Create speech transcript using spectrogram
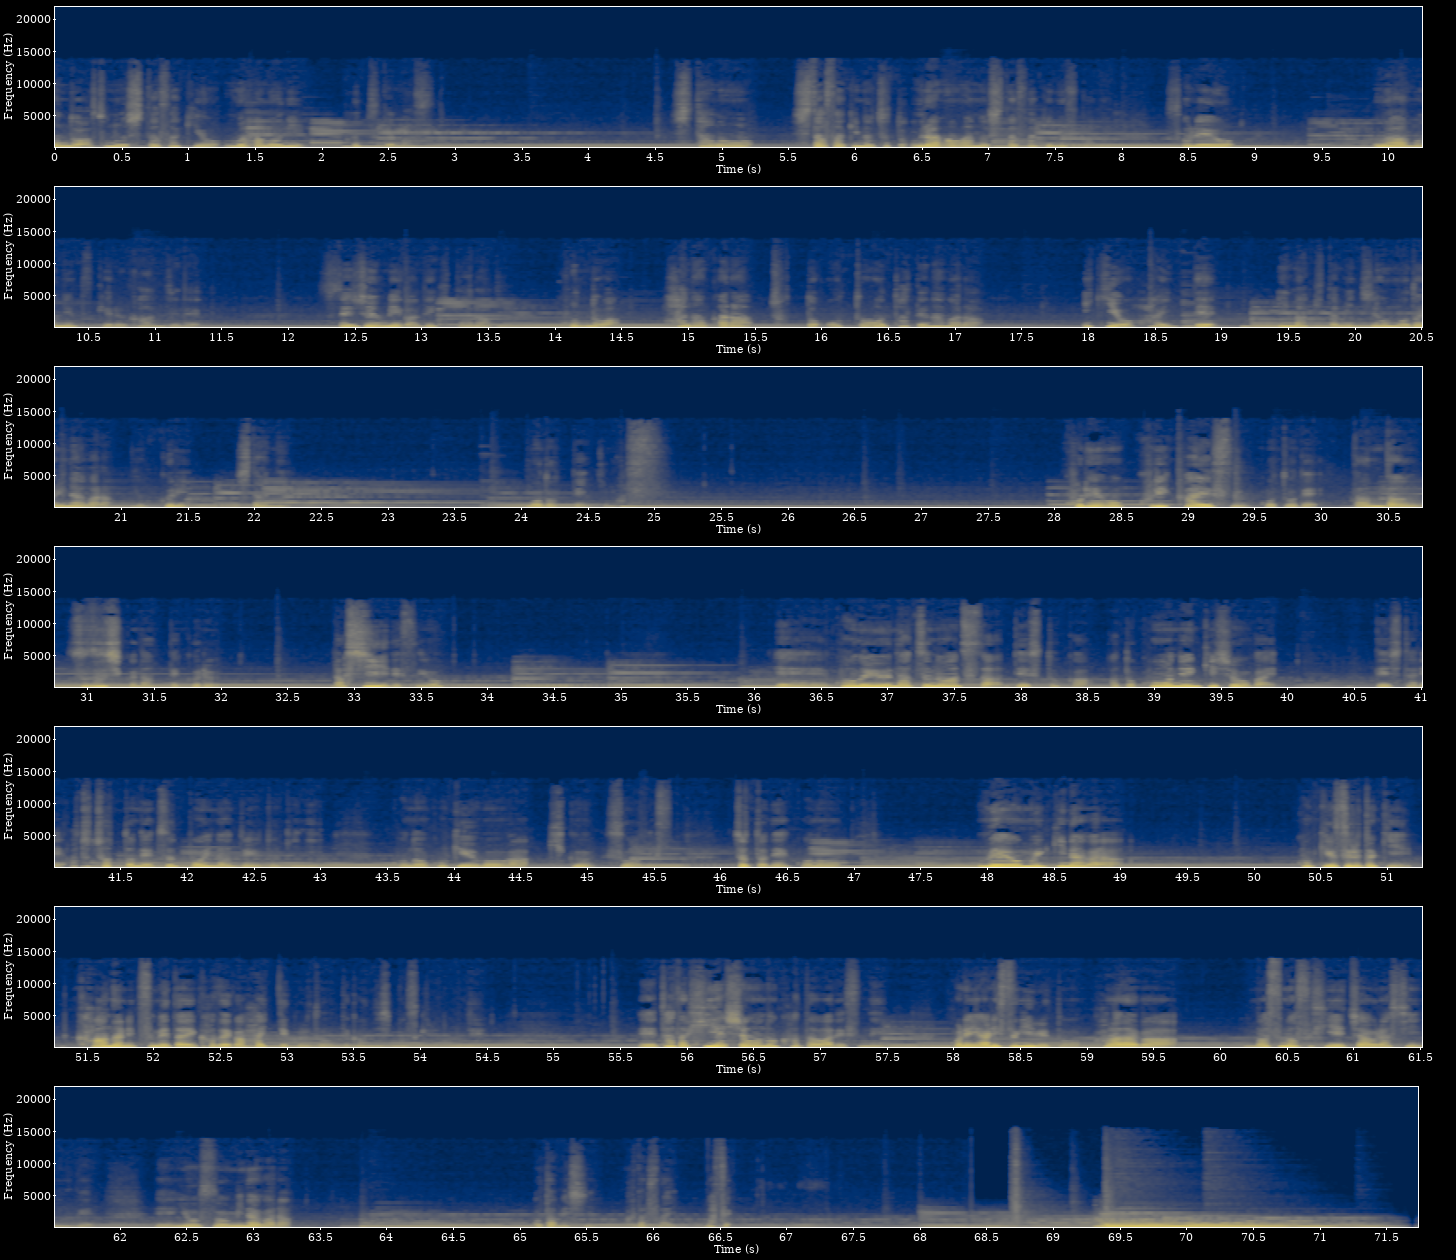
今度はその下先を上顎にくっつけます。下の下先のちょっと裏側の下先ですかね。それを上顎につける感じで。そして準備ができたら今度は鼻からちょっと音を立てながら息を吐いて今来た道を戻りながらゆっくり下に戻っていきますこれを繰り返すことでだんだん涼しくなってくるらしいですよ。えー、こういう夏の暑さですとかあと更年期障害でしたりあとちょっと熱っぽいなという時にこの呼吸法が効くそうですちょっとねこの上を向きながら呼吸する時かなり冷たい風が入ってくるとって感じしますけれどもね、えー、ただ冷え性の方はですねこれやりすぎると体がますます冷えちゃうらしいので、えー、様子を見ながらお試しくださいませ。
